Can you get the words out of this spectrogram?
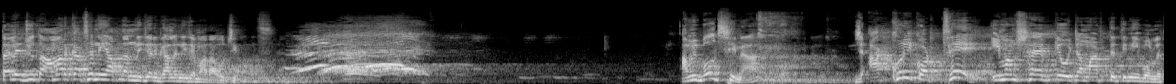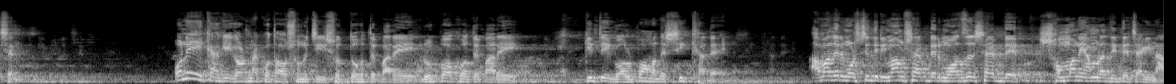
তাহলে জুতা আমার কাছে নিয়ে আপনার নিজের গালে নিজে মারা উচিত। আমি বলছি না যে আক্ষরিক অর্থে ইমাম সাহেবকে ওইটা মারতে তিনি বলেছেন। অনেক আগে ঘটনা কোথাও শুনেছি, সত্য হতে পারে, রূপক হতে পারে, কিন্তু এই গল্প আমাদের শিক্ষা দেয়। আমাদের মসজিদের ইমাম সাহেবদের মহাজন সাহেবদের সম্মানে আমরা দিতে চাই না।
